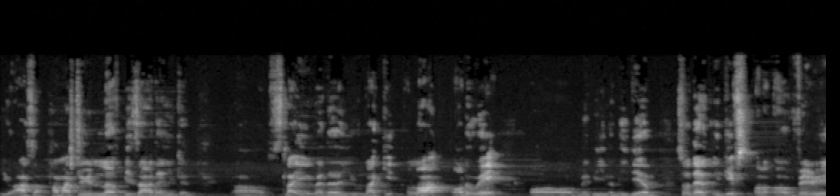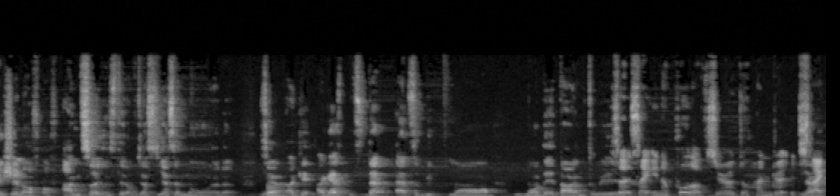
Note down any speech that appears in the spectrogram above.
you ask uh, how much do you love pizza, then you can uh, slide it whether you like it a lot all the way or maybe in a medium so that it gives a, a variation of, of answer instead of just yes and no like that. So Yeah. I guess, I guess that adds a bit more more data into it. so it's like in a pool of zero to hundred. It's Yeah. like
